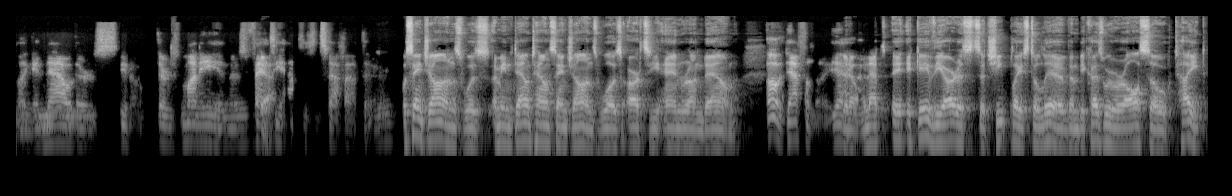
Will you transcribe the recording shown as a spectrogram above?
Like and now there's, you know, there's money and there's fancy yeah. houses and stuff out there. Well, St. John's was, I mean, downtown St. John's was artsy and run down. Oh, definitely, yeah. You know, and that's it, it gave the artists a cheap place to live, and because we were all so tight,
